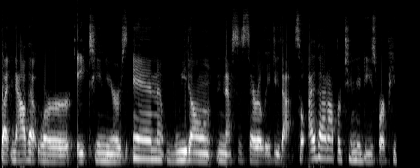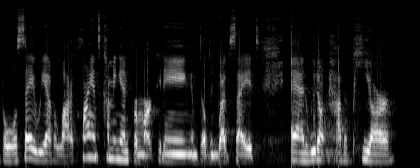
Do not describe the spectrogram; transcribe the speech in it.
But now that we're 18 years in, we don't necessarily do that. So I've had opportunities where people will say, We have a lot of clients coming in for marketing and building websites, and we don't have a PR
